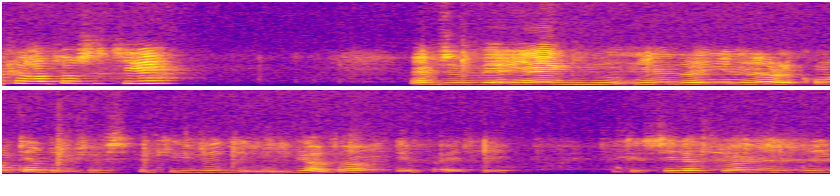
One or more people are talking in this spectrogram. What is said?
que le Raptor c'est stylé? Même si vous avez rien dans les commentaires de je ne sais pas qui les autres, il n'a pas été. Que c'est la couleur, oui,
